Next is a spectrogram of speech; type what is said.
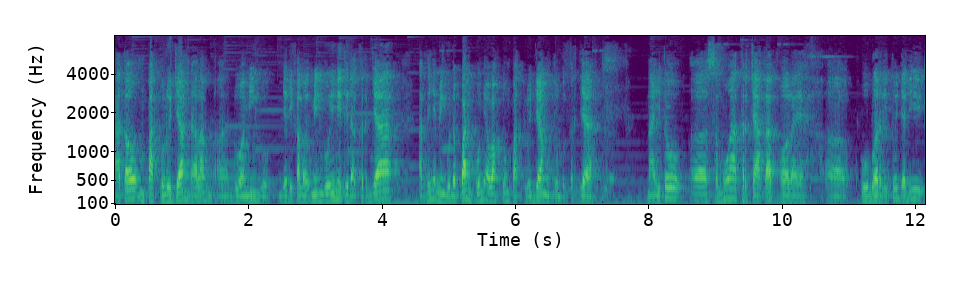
atau 40 jam dalam uh, dua minggu. Jadi kalau minggu ini tidak kerja, artinya minggu depan punya waktu 40 jam untuk bekerja. Nah itu uh, semua tercatat oleh uh, Uber itu. Jadi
